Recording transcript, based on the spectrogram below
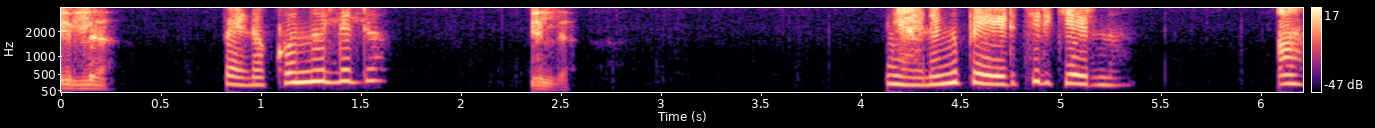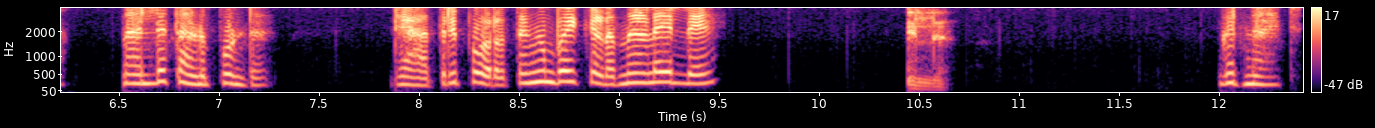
ഇല്ല. പിണക്കൊന്നുമില്ലല്ലോ? ഇല്ല. ഞാനങ്ങ് പേടിച്ചിരിക്കായിരുന്നു. നല്ല തണുപ്പുണ്ട്. രാത്രി പുറത്തെങ്ങും പോയി കിടന്നുകളയല്ലേ ഇല്ല. ഗുഡ് നൈറ്റ്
